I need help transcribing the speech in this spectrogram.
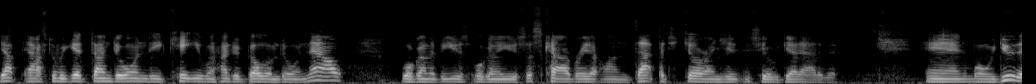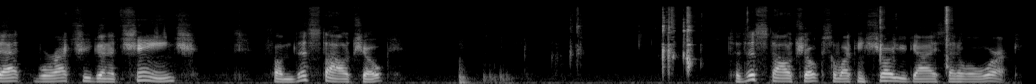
Yep, after we get done doing the KE100 build I'm doing now, we're going to be use we're going to use this carburetor on that particular engine and see what we get out of it. And when we do that, we're actually going to change from this style choke to this style choke so I can show you guys that it will work.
